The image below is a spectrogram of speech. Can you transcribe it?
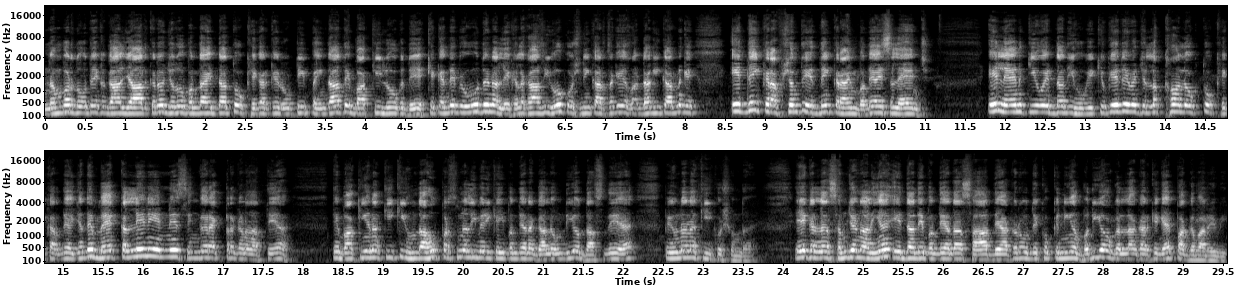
ਨੰਬਰ 2 ਤੇ ਇੱਕ ਗੱਲ ਯਾਦ ਕਰੋ ਜਦੋਂ ਬੰਦਾ ਇਦਾਂ ਧੋਖੇ ਕਰਕੇ ਰੋਟੀ ਪੈਂਦਾ ਤੇ ਬਾਕੀ ਲੋਕ ਦੇਖ ਕੇ ਕਹਿੰਦੇ ਵੀ ਉਹਦੇ ਨਾਲ ਲਿਖ ਲਿਖਾ ਸੀ, ਉਹ ਕੁਝ ਨਹੀਂ ਕਰ ਸਕੇ, ਸਾਡਾ ਕੀ ਕਰਨਗੇ? ਇਦਾਂ ਹੀ ਕਰਪਸ਼ਨ ਤੇ ਇਦਾਂ ਹੀ ਕ੍ਰਾਈਮ ਵਧਿਆ ਇਸ ਲਾਈਨ 'ਚ। ਇਹ ਲਾਈਨ ਕਿਉਂ ਇਦਾਂ ਦੀ ਹੋ ਗਈ? ਕਿਉਂਕਿ ਇਹਦੇ ਵਿੱਚ ਲੱਖਾਂ ਲੋਕ ਧੋਖੇ ਕਰਦੇ ਆ ਜਾਂਦੇ। ਮੈਂ ਇਕੱਲੇ ਨੇ ਇੰਨੇ ਸਿੰਗਰ ਐਕਟਰ ਗਣਾਤੇ ਆ। ਤੇ ਬਾਕੀਆਂ ਨਾਲ ਕੀ ਕੀ ਹੁੰਦਾ? ਉਹ ਪਰਸਨਲੀ ਮੇਰੀ ਕਈ ਬੰਦਿਆਂ ਨਾਲ ਗੱਲ ਹੁੰਦੀ ਆ, ਉਹ ਦੱਸਦੇ ਆ ਵੀ ਉਹਨਾਂ ਨਾਲ ਕੀ ਕੁਝ ਹੁੰਦਾ ਹੈ। ਇਹ ਗੱਲਾਂ ਸਮਝਣ ਵਾਲੀਆਂ ਇਦਾਂ ਦੇ ਬੰਦਿਆਂ ਦਾ ਸਾਥ ਦਿਆ ਕਰੋ। ਦੇਖੋ ਕਿੰਨੀਆਂ ਵਧੀਆ ਉਹ ਗੱਲਾਂ ਕਰਕੇ ਗਏ ਪੱਗ ਬਾਰੇ ਵੀ।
